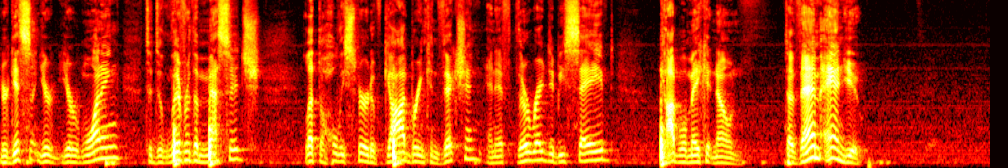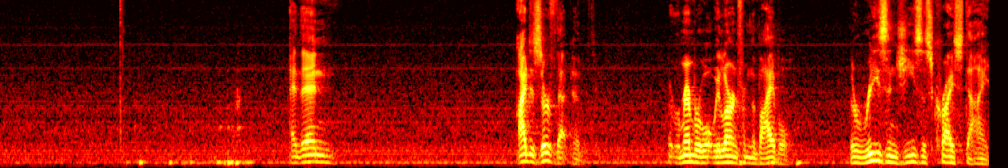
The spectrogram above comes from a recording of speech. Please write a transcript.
You're, get, you're, you're wanting to deliver the message. Let the Holy Spirit of God bring conviction. And if they're ready to be saved, God will make it known to them and you. And then I deserve that penalty. But remember what we learned from the Bible the reason Jesus Christ died,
